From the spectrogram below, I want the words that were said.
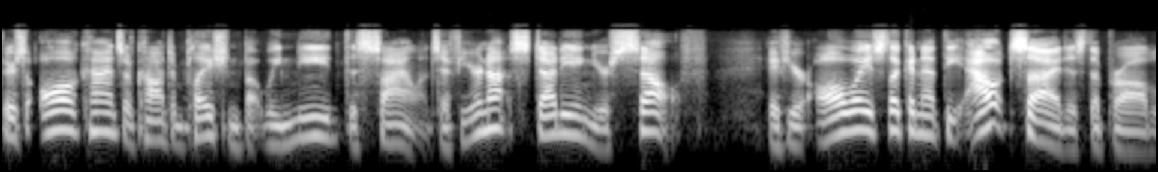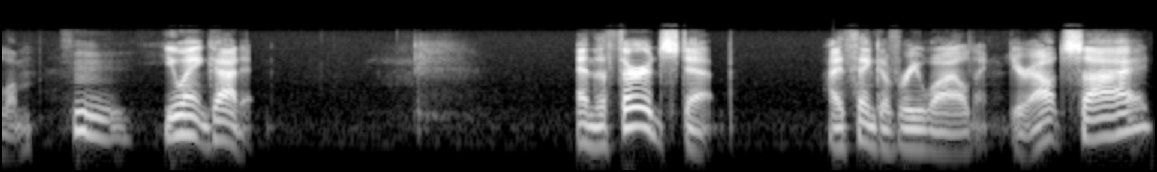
There's all kinds of contemplation, but we need the silence. If you're not studying yourself, if you're always looking at the outside as the problem, Hmm. you ain't got it. And the third step, I think, of rewilding you're outside,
